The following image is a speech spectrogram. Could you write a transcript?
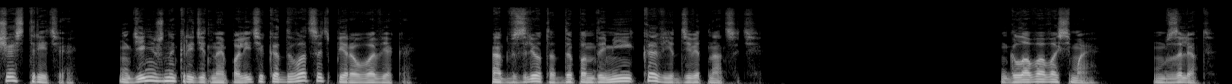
Часть третья. Денежно-кредитная политика 21 века. От взлета до пандемии COVID-19. Глава 8. Взлет.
